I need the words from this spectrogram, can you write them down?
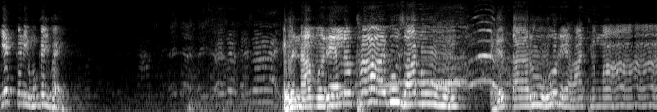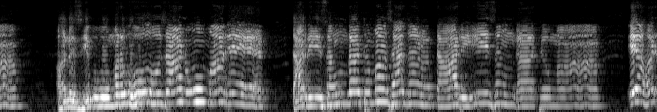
એક કડી મુકેશભાઈ. નામ રે લખાયું જાનું. તારું રે હાથમાં. અને જીવવું મરવું જાનું મારે. તારી સંગાથમાં સાજણ તારી સંગાથમાં. એ હર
